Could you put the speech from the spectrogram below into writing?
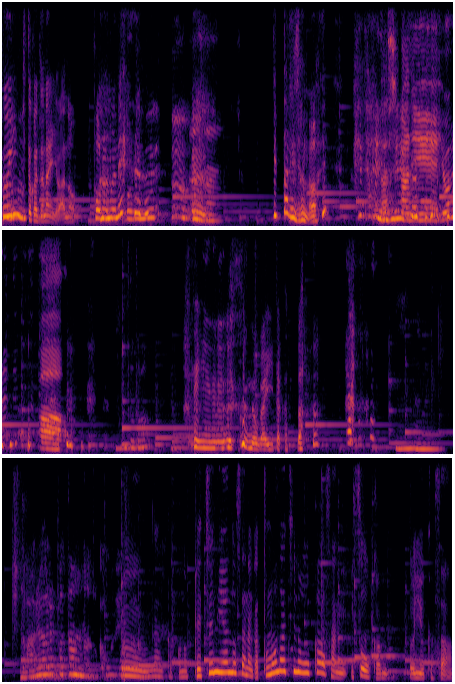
雰囲気とかじゃないよあのフォルムね、フォルム。うんううんんぴったりじゃない？ぴったりだね確かに、言われてみれば。本当だ？っていうのが言いたかった。うん。ちょっとあるあるパターンなのかもね。うん、なんかこのペチュニアのさなんか友達のお母さんにいそう感というかさ、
